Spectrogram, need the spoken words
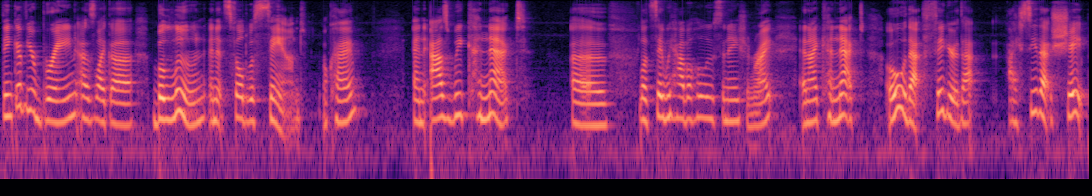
Think of your brain as like a balloon and it's filled with sand, okay? And as we connect, uh, let's say we have a hallucination, right? And I connect, oh, that figure, that I see that shape,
